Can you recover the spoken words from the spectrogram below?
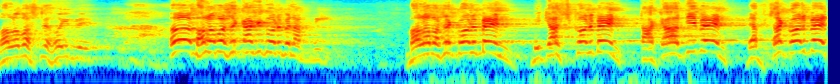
ভালোবাসলে হইবে? ও, ভালোবাসা কাকে করবেন আপনি? ভালোবাসা করবেন, বিকাশ করবেন, টাকা দিবেন, ব্যবসা করবেন,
